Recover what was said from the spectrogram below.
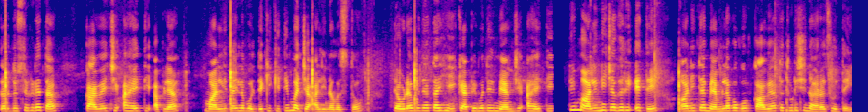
तर दुसरीकडे आता काव्या जी आहे ती आपल्या मालिनीताईला बोलते की किती मज्जा आली ना मस्त. तेवढ्यामध्ये आता ही कॅफेमधील मॅम जी आहे ती ती मालिनीच्या घरी येते आणि त्या मॅमला बघून काव्य आता थोडीशी नाराज होते.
